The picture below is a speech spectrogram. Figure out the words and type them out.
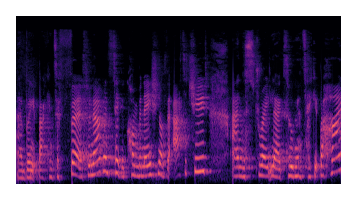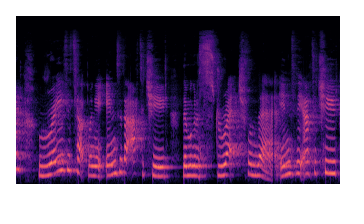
and bring it back into first. We're now going to take a combination of the attitude and the straight leg. So we're going to take it behind, raise it up, bring it into the attitude. Then we're going to stretch from there. Into the attitude,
